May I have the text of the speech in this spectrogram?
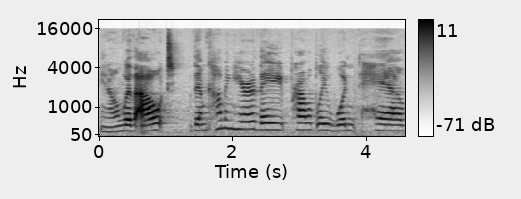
You know, without them coming here, they probably wouldn't have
